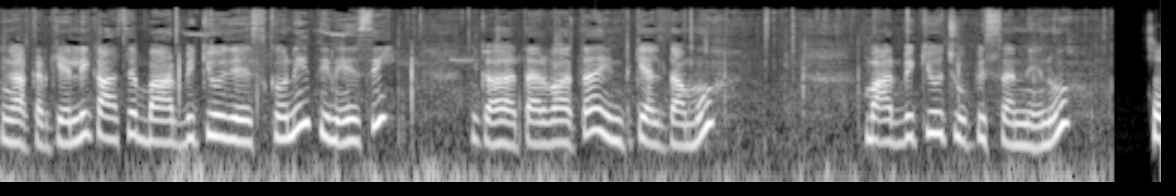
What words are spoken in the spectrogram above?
ఇంకా అక్కడికి వెళ్ళి కాసేపు బార్బిక్యూ చేసుకొని తినేసి ఇంకా తర్వాత ఇంటికి వెళ్తాము. బార్బిక్యూ చూపిస్తాను నేను. సో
